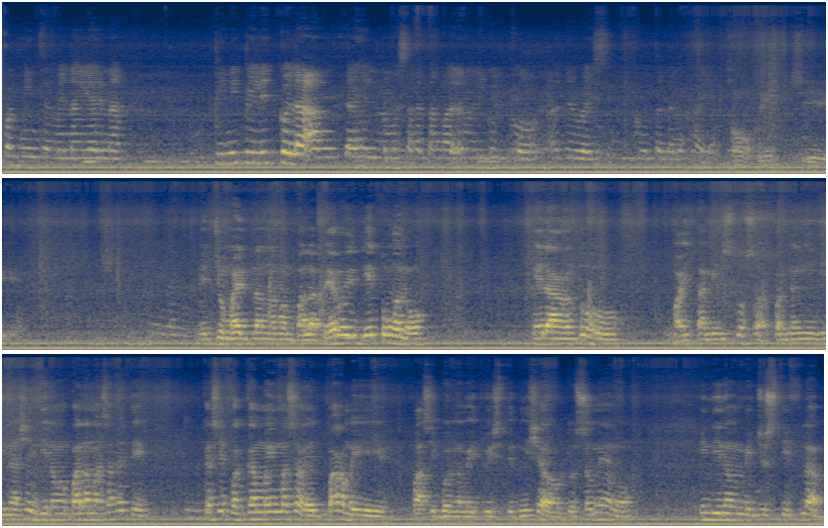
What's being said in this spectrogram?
pag minsan may nangyari na pinipilit ko lang dahil na masakit ang, ang likod ko. Otherwise, hindi ko talaga kaya. Okay. Sige. Medyo mild lang naman pala. Pero itong ano, kailangan to, vitamins to. Sa, pag nangihina siya, hindi naman pala masakit eh. Kasi pagka may masakit, baka may possible na may twisted ni siya. O doon sa may ano, hindi naman medyo stiff lang.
